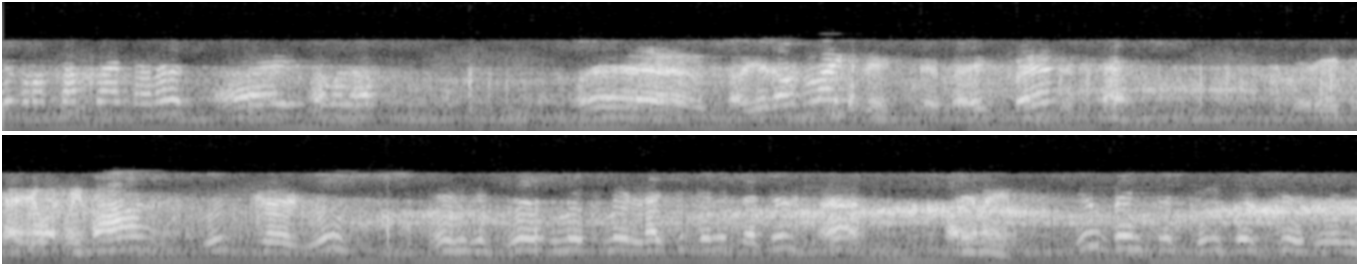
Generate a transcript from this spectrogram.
you come on top side for a minute. Aye, coming up. Well, so you don't like this ship, eh, Ben? Did he tell you what we found? He told me, and it doesn't make me like it any better. Huh? What do you mean? You've been to sea for good many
